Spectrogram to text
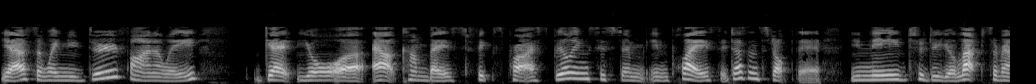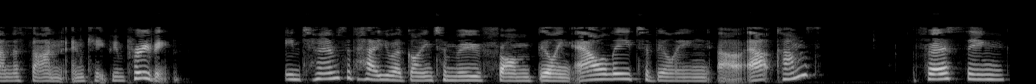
Yeah. So when you do finally get your outcome based fixed price billing system in place, it doesn't stop there. You need to do your laps around the sun and keep improving. In terms of how you are going to move from billing hourly to billing uh, outcomes, first thing,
